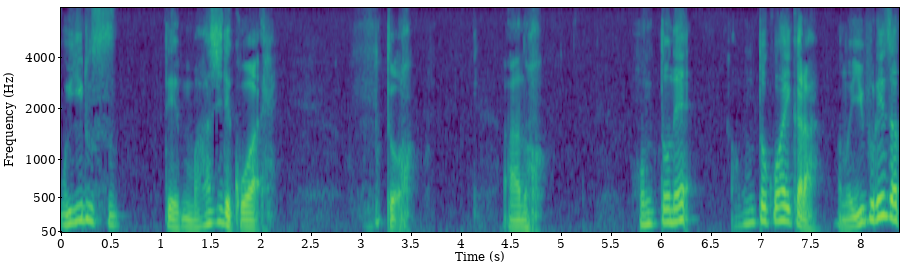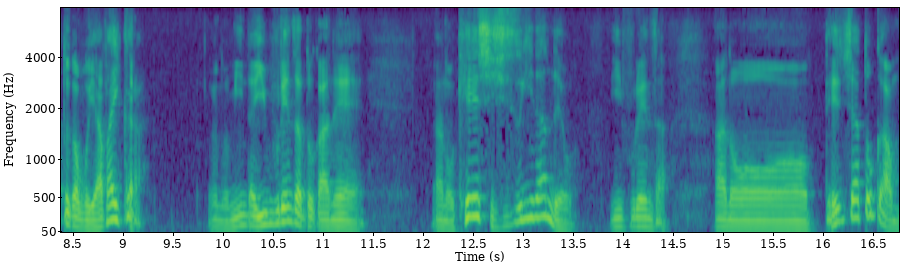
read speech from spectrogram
ウイルスってマジで怖い。ほんと。あの、ほんとね、ほんと怖いから。あの、インフルエンザとかもやばいから。あのみんなインフルエンザとかね、あの、軽視しすぎなんだよ。インフルエンザ。あのー、電車とか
